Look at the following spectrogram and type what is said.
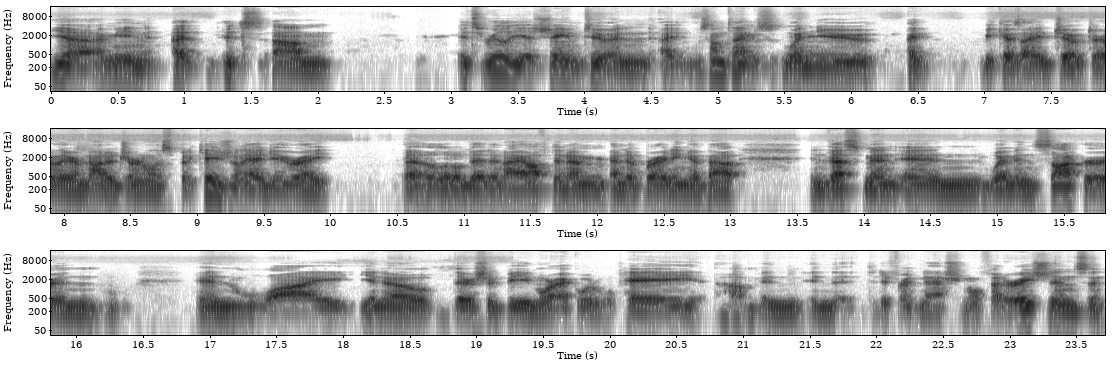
Yeah, I mean, it's um, it's really a shame too. And I, sometimes when you, I, because I joked earlier, I'm not a journalist, but occasionally I do write a little bit, and I often am, end up writing about investment in women's soccer and and why you know there should be more equitable pay um, in in the, the, different national federations. And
